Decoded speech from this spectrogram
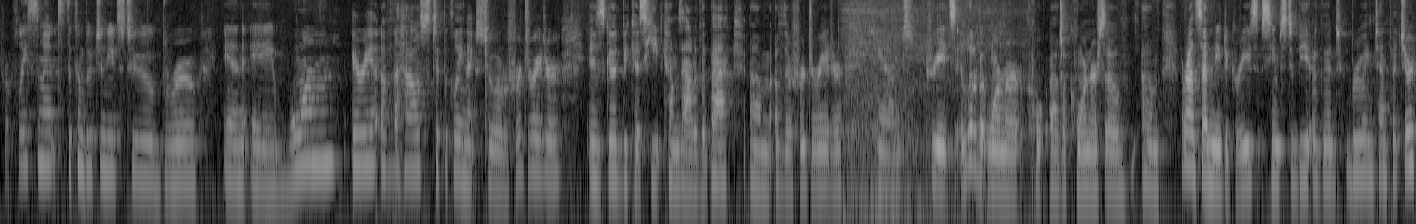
For placement, the kombucha needs to brew in a warm area of the house, typically next to a refrigerator is good because heat comes out of the back um, of the refrigerator and creates a little bit warmer of a corner. So um, around 70 degrees seems to be a good brewing temperature.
